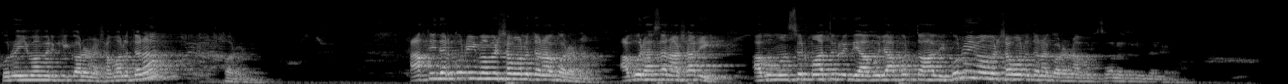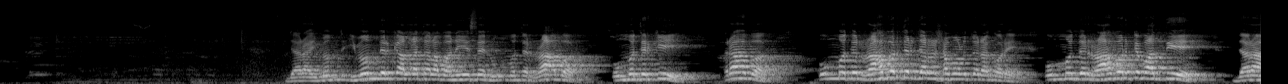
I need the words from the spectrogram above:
কোনো ইমামের কি করে না? সমালোচনা করে না। আকিদার কোনো ইমামের সমালোচনা করে না। আবুল হাসান আশারি আবু মনসুর মাতুরিদি, আবু জাফর তহাবি কোনো ইমামের সমালোচনা করে না আলোচনা যারা ইমাম ইমামদেরকে আল্লাহ তালা বানিয়েছেন উম্মতের রাহবর, উম্মতের কি? রাহবর। উম্মতের রাহবরদের যারা সমালোচনা করে, উম্মতের রাহবরকে বাদ দিয়ে যারা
